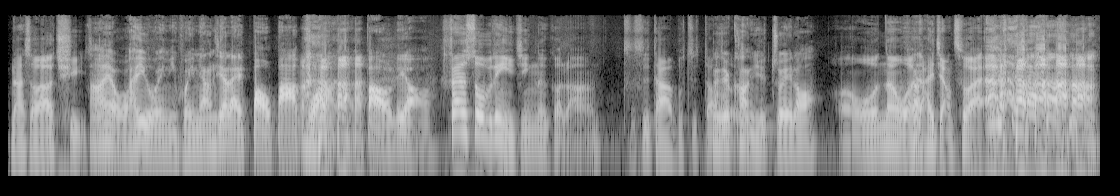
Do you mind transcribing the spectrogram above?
哪时候要去。哎呀，我还以为你回娘家来爆八卦、爆料，但说不定已经那个啦，只是大家不知道，那就靠你去追喽。哦，我那我还讲出来。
